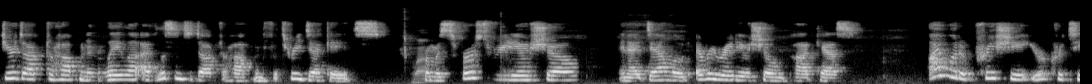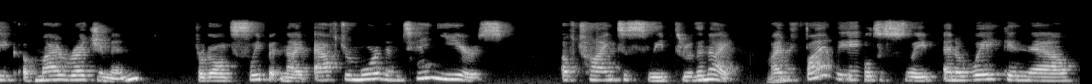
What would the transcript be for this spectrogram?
Dear Dr. Hoffman and Layla, I've listened to Dr. Hoffman for three decades. Wow. From his first radio show, and I download every radio show and podcast. I would appreciate your critique of my regimen for going to sleep at night after more than 10 years of trying to sleep through the night. Mm-hmm. I'm finally able to sleep and awaken now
